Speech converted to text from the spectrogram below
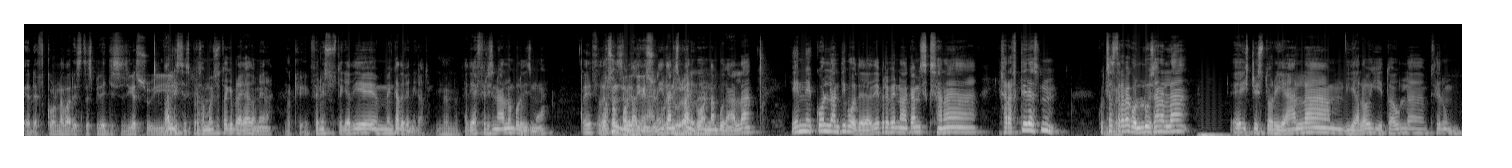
είναι εύκολο να βάλεις τις πυριακές συζυγές σου ή... Βάλεις τις προσαρμόσεις στα κυπριακά δεδομένα. Οκ. Φέρνεις το γιατί ε, με κατεβαίνει κάτω. Ναι, ναι. Δηλαδή αφήνεις έναν άλλον πολιτισμό, Ε, θα όσο δεχτάς κοντά τη του δική σου να είναι, ήταν κουλτούρα, ισπανικό ναι. να μπούταν, αλλά είναι κόλλαν τίποτε. Δηλαδή έπρεπε να κάνεις ξανά οι χαρακτήρες, μ, κουτσάς Ναι. στραβά κολλούσαν, αλλά ε, και ιστορία, αλλά μ, οι διαλόγοι, το όλα θέλουν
